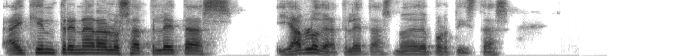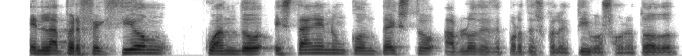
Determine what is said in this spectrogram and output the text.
hay que entrenar a los atletas, y hablo de atletas, no de deportistas, en la perfección cuando están en un contexto, hablo de deportes colectivos sobre todo,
